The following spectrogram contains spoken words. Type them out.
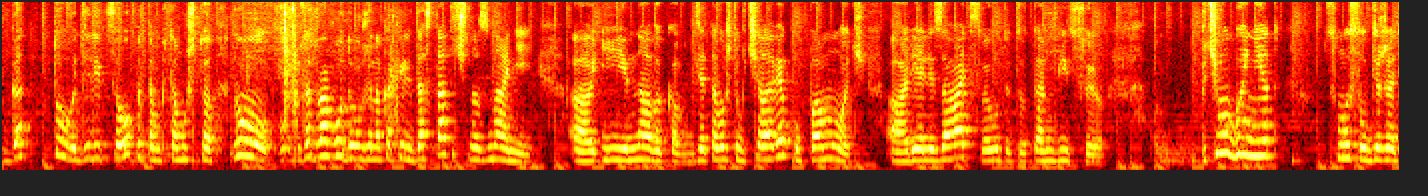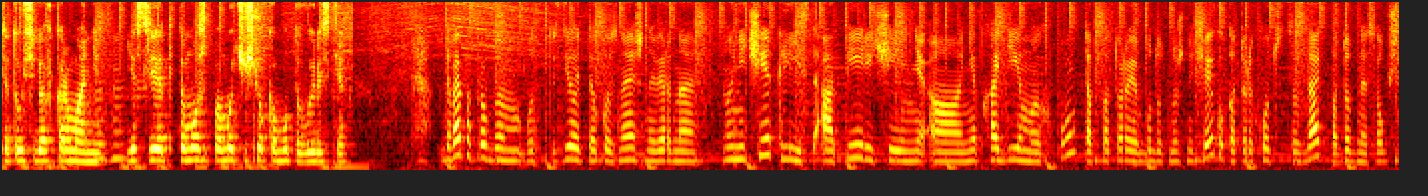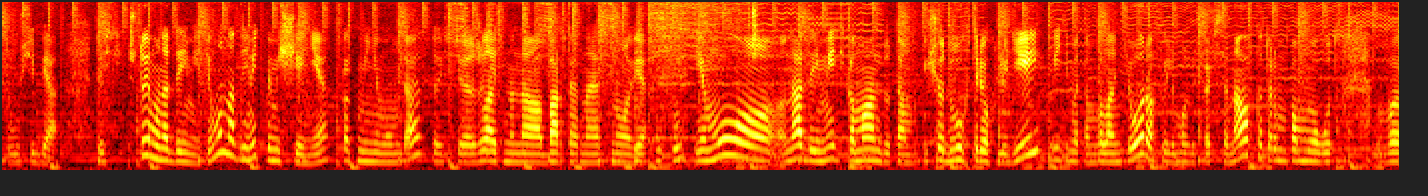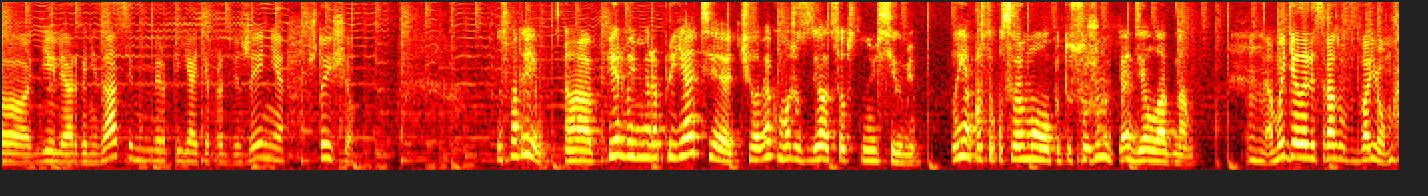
готова делиться опытом, потому что, ну, за два года уже накопили достаточно знаний э, и навыков для того, чтобы человеку помочь э, реализовать свою вот эту вот амбицию. Почему бы и нет? Смысл держать это у себя в кармане, угу. если это может помочь еще кому-то вырасти. Давай попробуем вот сделать такой, знаешь, наверное, ну не чек-лист, а перечень а, необходимых пунктов, которые будут нужны человеку, который хочет создать подобное сообщество у себя. То есть, что ему надо иметь? Ему надо иметь помещение, как минимум, да, то есть э, желательно на бартерной основе. Ему надо иметь команду там еще двух-трех людей, видимо, там волонтеров или, может быть, профессионалов, которые ему помогут в деле организации мероприятия, продвижения. Что еще? Ну смотри, а, первые мероприятия человек может сделать собственными силами. Ну, я просто по своему опыту сужу, я делала одна. А мы делали сразу вдвоем.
